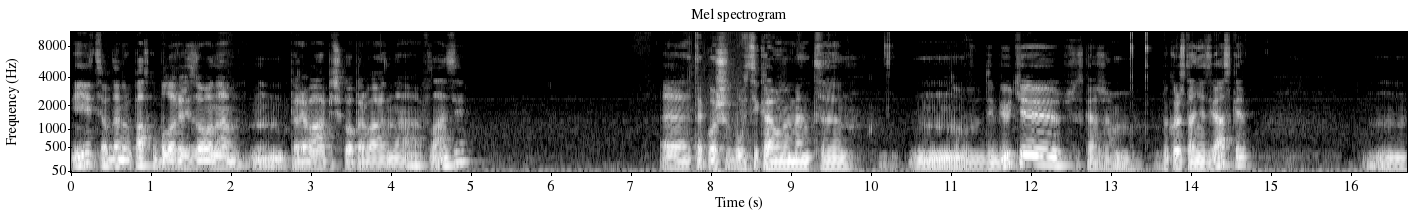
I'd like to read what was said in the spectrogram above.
І це в даному випадку була реалізована перевага, пішкова перевага на фланзі. Е, Також був цікавий момент е, в дебюті, скажімо, використання зв'язки. М,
